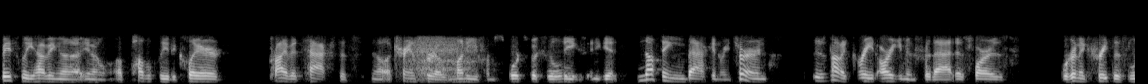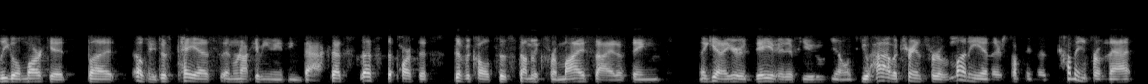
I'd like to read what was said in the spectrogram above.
basically having a you know a publicly declared private tax that's you know, a transfer of money from sportsbooks to leagues and you get nothing back in return, there's not a great argument for that as far as we're going to create this legal market, but okay, just pay us and we're not giving you anything back. That's that's the part that's difficult to stomach from my side of things. Again, I with David. If you you know if you have a transfer of money and there's something that's coming from that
